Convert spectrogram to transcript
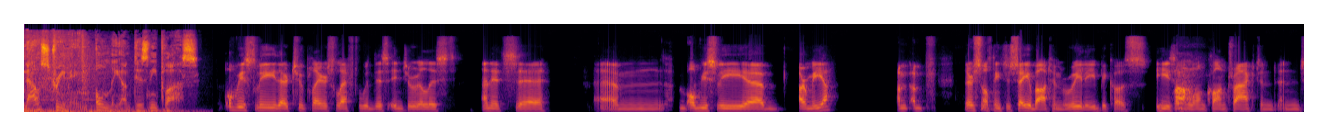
now streaming only on Disney Plus. Obviously, there are two players left with this injury list, and it's uh, um, obviously um, Armia. I'm, I'm, there's nothing to say about him really because he's on a long contract, and and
